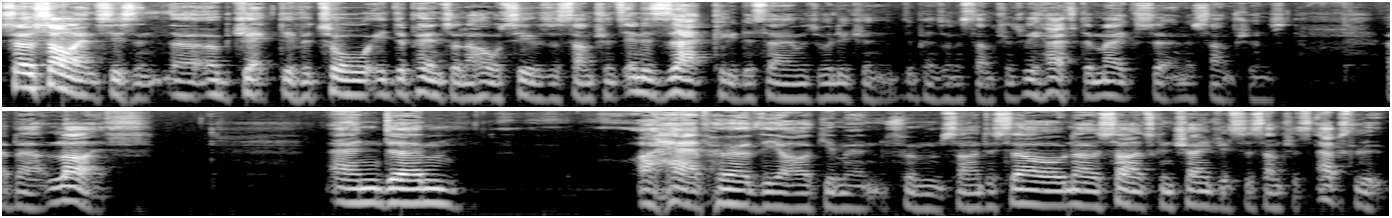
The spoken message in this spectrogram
So science isn't uh, objective at all. It depends on a whole series of assumptions, and exactly the same as religion depends on assumptions. We have to make certain assumptions about life, and um, I have heard the argument from scientists: "Oh no, science can change its assumptions." Absolute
